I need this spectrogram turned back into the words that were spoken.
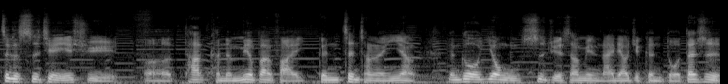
这个世界也许呃，他可能没有办法跟正常人一样，能够用视觉上面来了解更多。但是，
